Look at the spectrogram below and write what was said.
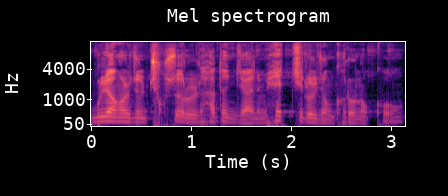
물량을 좀 축소를 하든지 아니면 해지를 좀 걸어놓고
